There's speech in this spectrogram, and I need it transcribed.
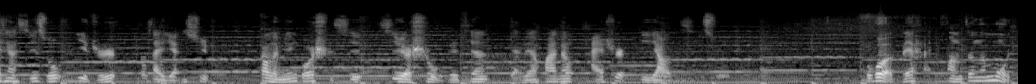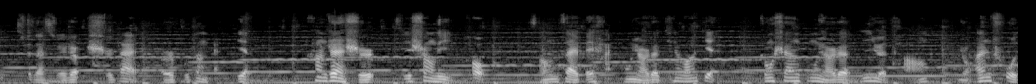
项习俗一直都在延续，到了民国时期，七月十五这天点莲花灯还是必要的习俗。不过，北海放灯的目的却在随着时代而不断改变。抗战时及胜利以后，曾在北海公园的天王殿、中山公园的音乐堂、永安处、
